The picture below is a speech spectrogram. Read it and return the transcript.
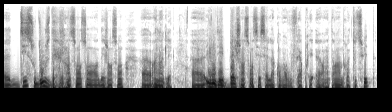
euh, 10 ou 12 des chansons sont des chansons euh, en anglais. Euh, une des belles chansons, c'est celle-là qu'on va vous faire euh, entendre tout de suite.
